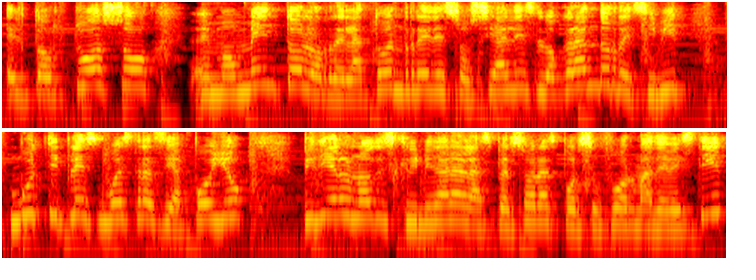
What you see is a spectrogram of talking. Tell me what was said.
El tortuoso eh, momento lo relató en redes sociales, logrando recibir múltiples muestras de apoyo. Pidieron no discriminar a las personas por su forma de vestir,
